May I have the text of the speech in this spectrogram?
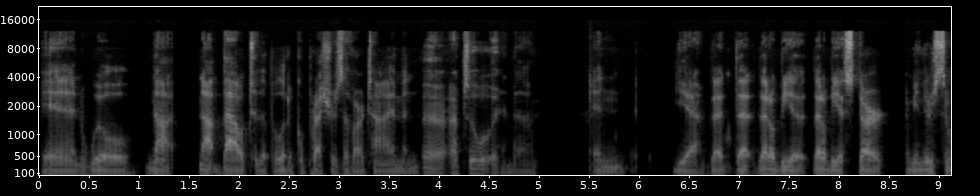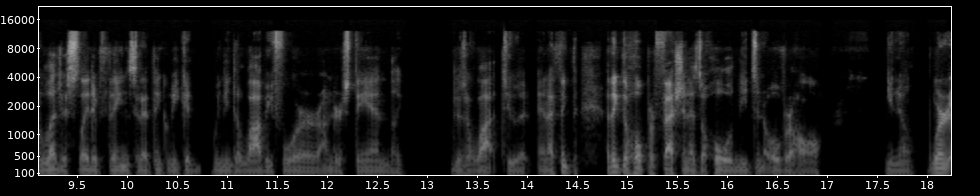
and will not not bow to the political pressures of our time and uh, absolutely and uh, and yeah, that that that'll be a that'll be a start. I mean, there's some legislative things that I think we could we need to lobby for or understand. Like, there's a lot to it, and I think the, I think the whole profession as a whole needs an overhaul. You know, where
